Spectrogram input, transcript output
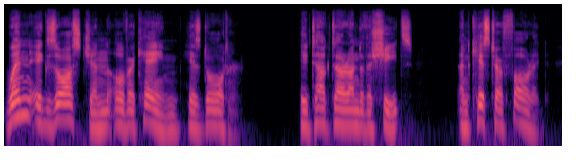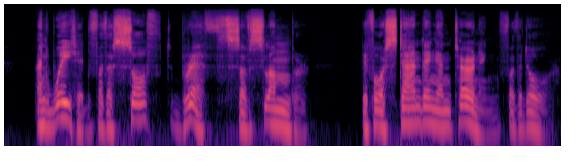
When exhaustion overcame his daughter, he tucked her under the sheets and kissed her forehead and waited for the soft breaths of slumber before standing and turning for the door.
